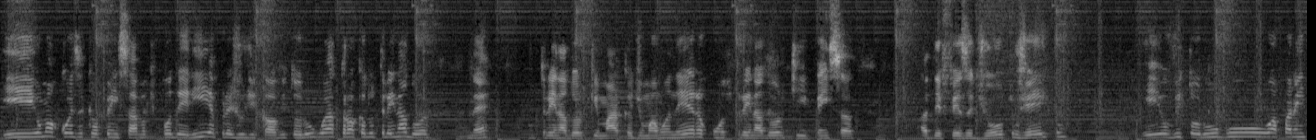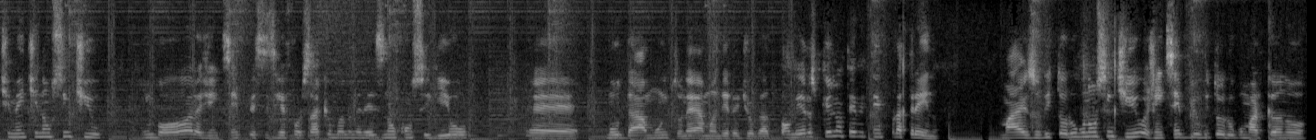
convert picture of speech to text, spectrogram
E uma coisa que eu pensava que poderia prejudicar o Vitor Hugo é a troca do treinador, né? Treinador que marca de uma maneira, com outro treinador que pensa a defesa de outro jeito. E o Vitor Hugo aparentemente não sentiu. Embora a gente sempre precise reforçar que o Mano Menezes não conseguiu é, mudar muito né, a maneira de jogar do Palmeiras, porque ele não teve tempo para treino. Mas o Vitor Hugo não sentiu. A gente sempre viu o Vitor Hugo marcando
